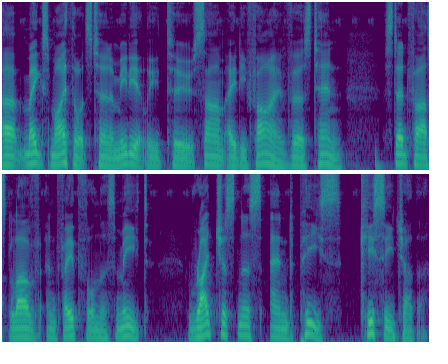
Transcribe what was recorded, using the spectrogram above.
uh, makes my thoughts turn immediately to Psalm 85, verse 10. Steadfast love and faithfulness meet, righteousness and peace kiss each other.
